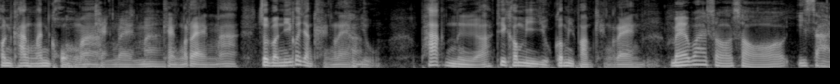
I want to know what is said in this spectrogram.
ค่อนข้างมั่นคงโอ้มาก แข็งแรงมาก แข็งแรงมาก จนวันนี้ก็ยังแข็งแรงครับอยู่ ภาคเหนือที่เขามีอยู่ก็มีความแข็งแรงอยู่แม้ว่าสสอีสาน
